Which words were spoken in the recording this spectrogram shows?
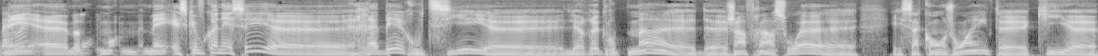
ben mais, ouais. euh, moi- moi- mais est-ce que vous connaissez euh, Rabais Routier, euh, le regroupement de Jean-François euh, et sa conjointe euh, qui, euh,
